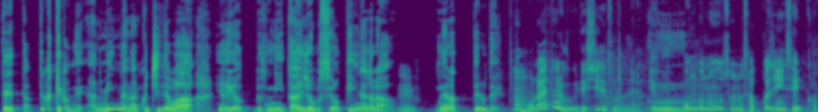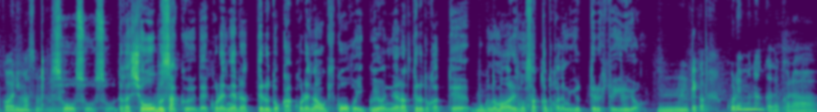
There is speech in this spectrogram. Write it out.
てた。っていうか結構ねあのみんなな口ではいやいや別に大丈夫っすよって言いながらん狙ってるで、まあもらえたら嬉しいですもんね。っていうか、今後のその作家人生に関わりますもんね。そうそうそう。だから勝負作でこれ狙ってるとかこれ直木候補行くように狙ってるとかって僕の周りの作家とかでも言ってる人いるよ、うーん。てかこれもなんかだから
